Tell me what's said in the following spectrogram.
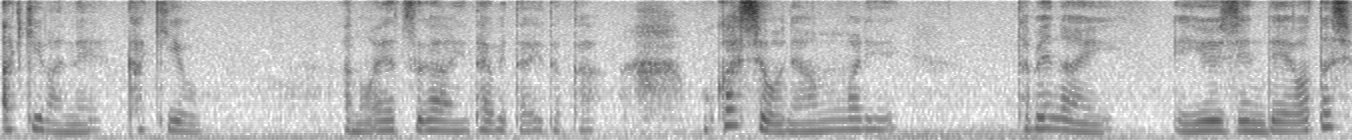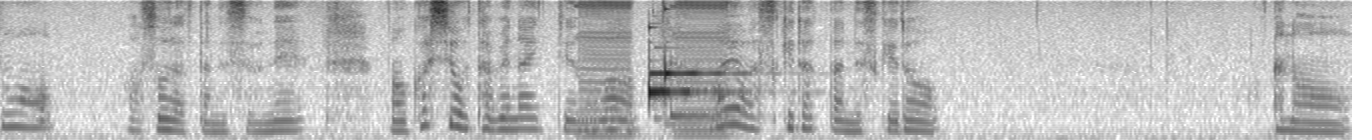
秋はね柿をあのおやつ代わりに食べたりとかお菓子をねあんまり食べない友人で私もあそうだったんですよね、まあ、お菓子を食べないっていうのは前は好きだったんですけどあの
